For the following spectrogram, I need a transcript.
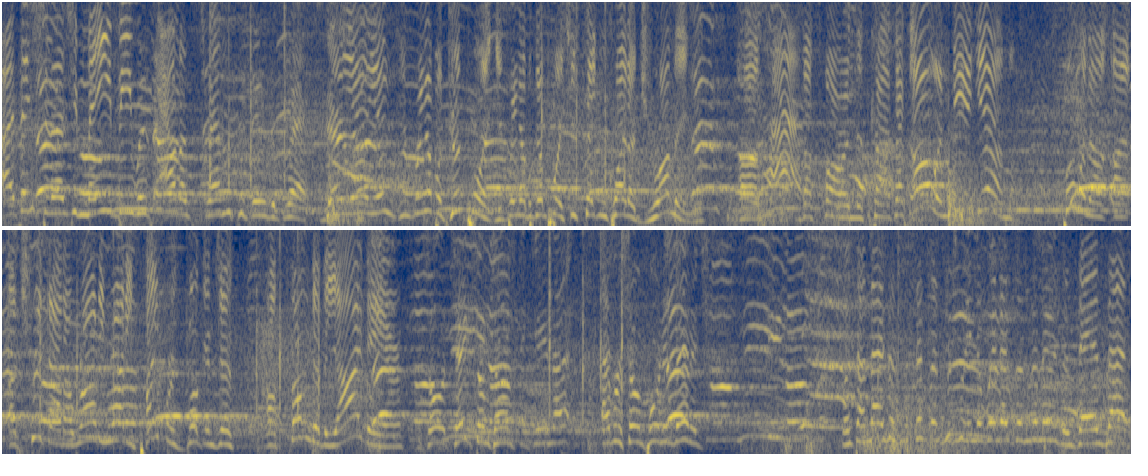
I think she, that she maybe was out of strength to do the bridge. Yeah, yeah, yeah. You bring up a good point. You bring up a good point. She's taken quite a drumming uh, She thus far in this contest. Oh, and Mia Yim pulling a, a, a trick out of Rowdy Roddy Piper's book and just a thumb to the eye there. That's all it takes sometimes to gain that ever so important advantage. Well, sometimes it's the difference between the winners and the losers. There's that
